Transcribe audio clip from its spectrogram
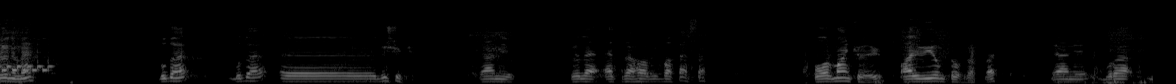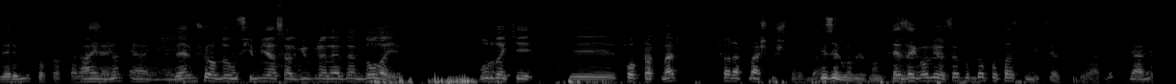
dönüme. Bu da bu da eee, düşük. Yani şöyle etrafa bir bakarsak orman köyü, alüvyum topraklar. Yani bura verimli topraklar aslında. Aynen. aynen. Vermiş olduğumuz kimyasal gübrelerden dolayı buradaki eee, topraklar çoraklaşmış durumda. Tezek oluyor falan. Tezek oluyorsa bunda potasyum yükseltisi vardır. Yani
